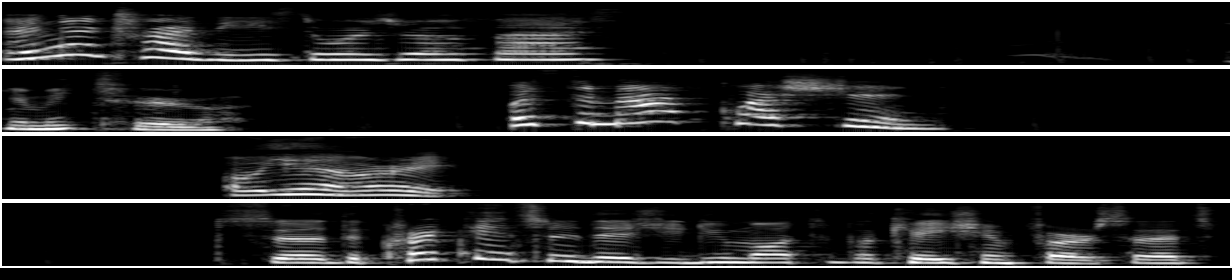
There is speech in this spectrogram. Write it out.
I'm gonna try these doors real fast. Yeah, me too. What's the math question? Oh yeah, all right. So the correct answer is you do multiplication first. So that's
